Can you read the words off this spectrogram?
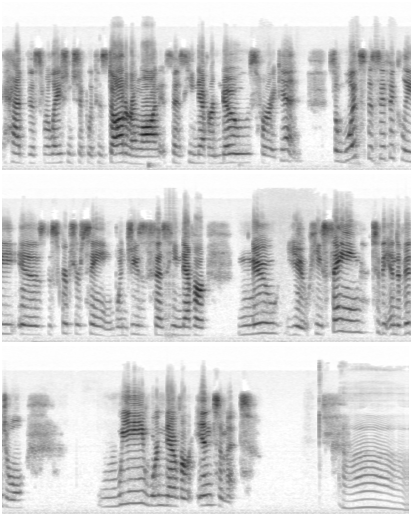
had this relationship with his daughter in law, and it says he never knows her again. So, what specifically is the scripture saying when Jesus says he never knew you. He's saying to the individual, we were never intimate. Ah.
